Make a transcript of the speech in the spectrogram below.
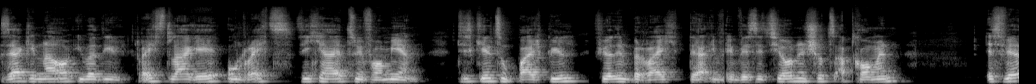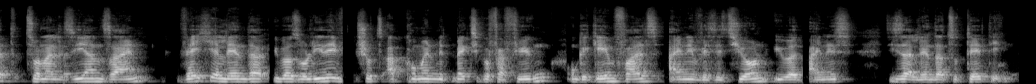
sehr genau über die Rechtslage und Rechtssicherheit zu informieren. Dies gilt zum Beispiel für den Bereich der Investitionenschutzabkommen. Es wird zu analysieren sein, welche Länder über solide Schutzabkommen mit Mexiko verfügen und gegebenenfalls eine Investition über eines dieser Länder zu tätigen.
